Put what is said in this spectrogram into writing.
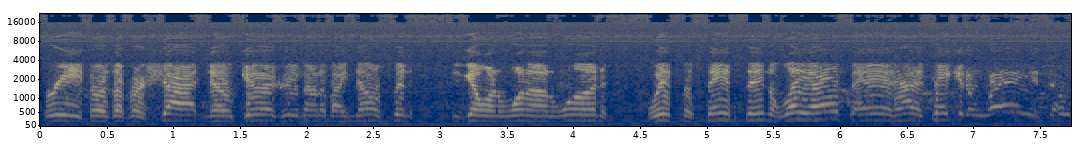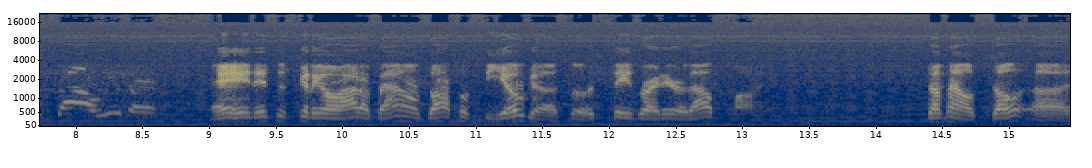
free, throws up her shot, no good. Rebounded by Nelson. She's going one-on-one with the Sampson layup and had to take it away and no foul either. And it's just going to go out of bounds off of Neoga, so it stays right here with Altamont. Somehow uh,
